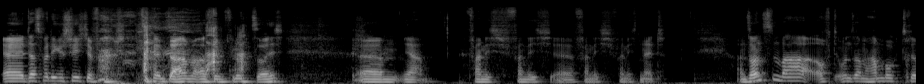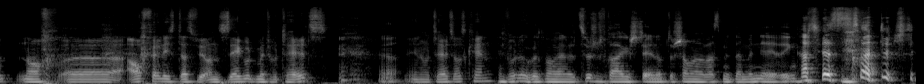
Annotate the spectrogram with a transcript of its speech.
Äh, das war die Geschichte von der Dame aus dem Flugzeug. Ähm, ja, fand ich, fand ich, äh, fand ich, fand ich nett. Ansonsten war auf unserem Hamburg-Trip noch äh, auffällig, dass wir uns sehr gut mit Hotels, Ja. in Hotels auskennen. Ich wollte nur kurz mal eine Zwischenfrage stellen, ob du schon mal was mit einer Minderjährigen hattest.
